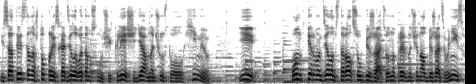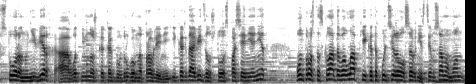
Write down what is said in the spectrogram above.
И, соответственно, что происходило в этом случае? Клещ явно чувствовал химию и он первым делом старался убежать. Он, например, начинал бежать вниз, в сторону, не вверх, а вот немножко как бы в другом направлении. И когда видел, что спасения нет, он просто складывал лапки и катапультировался вниз. Тем самым он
